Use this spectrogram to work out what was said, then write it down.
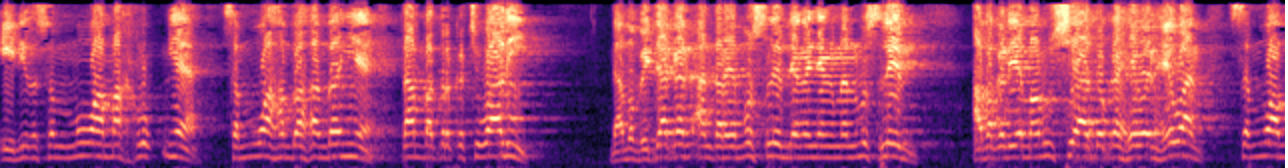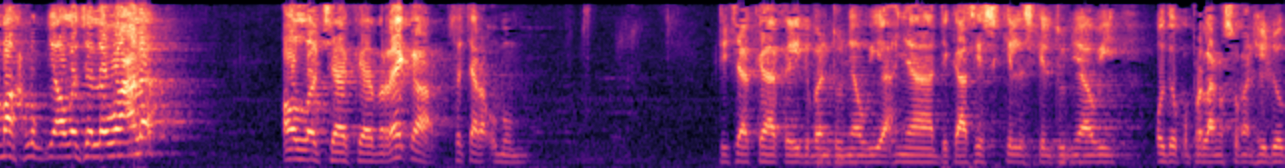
Ini semua makhluknya, semua hamba-hambanya tanpa terkecuali. Tidak membedakan antara yang muslim dengan yang non muslim. Apakah dia manusia atau hewan-hewan, semua makhluknya Allah Jalla wa ala Allah jaga mereka secara umum. Dijaga kehidupan duniawiyahnya, dikasih skill-skill duniawi untuk keberlangsungan hidup.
